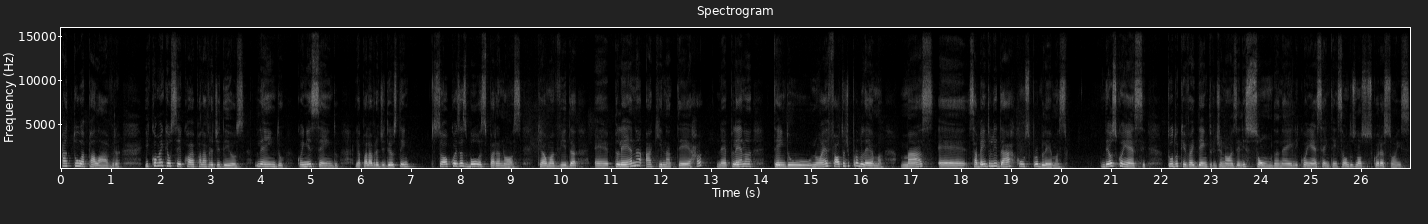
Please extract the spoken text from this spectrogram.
a tua palavra. E como é que eu sei qual é a palavra de Deus? Lendo, conhecendo. E a palavra de Deus tem só coisas boas para nós, que é uma vida é, plena aqui na terra, né? Plena tendo, não é falta de problema, mas é, sabendo lidar com os problemas. Deus conhece tudo que vai dentro de nós, ele sonda, né? Ele conhece a intenção dos nossos corações.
